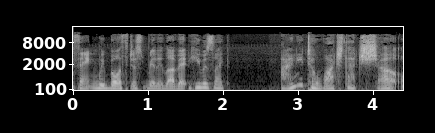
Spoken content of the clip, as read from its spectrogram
thing we both just really love it he was like i need to watch that show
